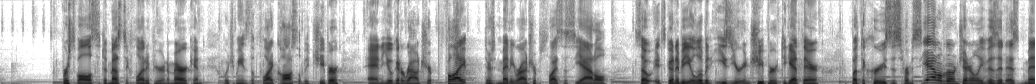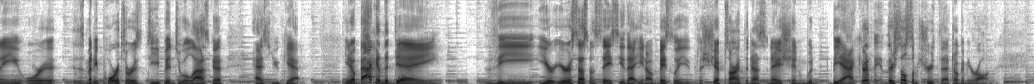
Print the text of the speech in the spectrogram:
first of all, it's a domestic flight if you're an American, which means the flight cost will be cheaper, and you'll get a round trip flight. There's many round trip flights to Seattle, so it's going to be a little bit easier and cheaper to get there but the cruises from Seattle don't generally visit as many or as many ports or as deep into Alaska as you get. You know, back in the day, the your your assessment, Stacy, that you know basically the ships aren't the destination would be accurate. There's still some truth to that. Don't get me wrong,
